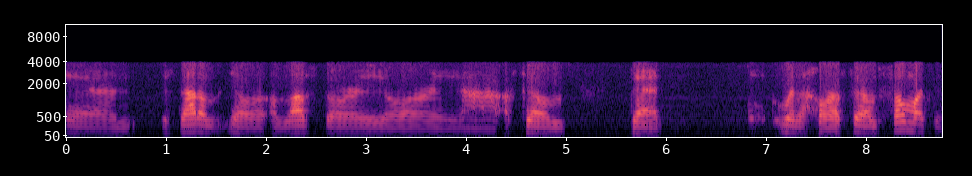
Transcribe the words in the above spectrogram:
and it's not a you know a love story or a uh, a film that with a horror film, so much is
